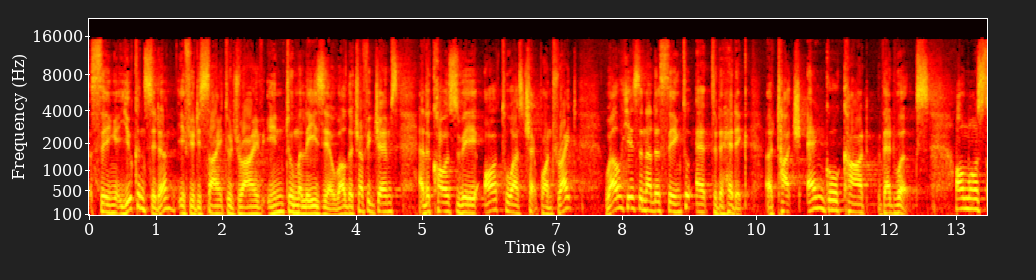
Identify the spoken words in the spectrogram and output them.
thing you consider if you decide to drive into Malaysia? Well, the traffic jams at the causeway or Tuas checkpoint, right? Well, here's another thing to add to the headache a touch and go card that works. Almost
